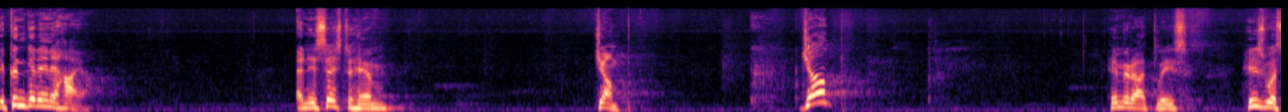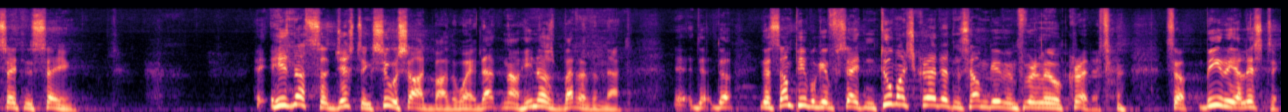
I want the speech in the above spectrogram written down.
They couldn't get any higher. And he says to him, Jump. Jump. Hear me right, please. Here's what Satan is saying. He's not suggesting suicide, by the way. That, no, he knows better than that. The, the, the, some people give Satan too much credit and some give him very little credit. so be realistic.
